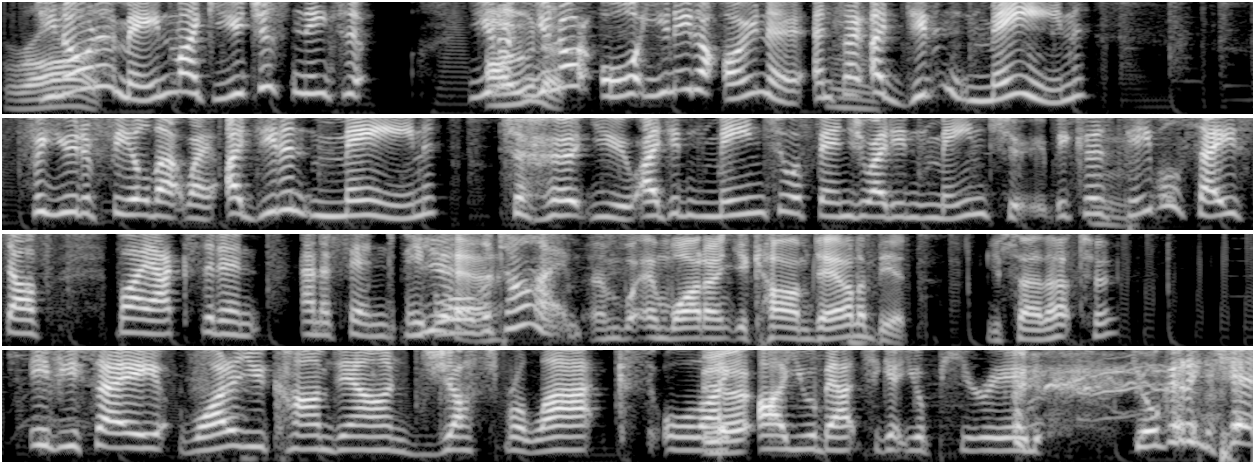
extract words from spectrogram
Right. Do you know what I mean? Like you just need to. You don't, you're it. not all. You need to own it and say, Mm. "I didn't mean for you to feel that way. I didn't mean." To hurt you. I didn't mean to offend you. I didn't mean to. Because Mm. people say stuff by accident and offend people all the time. And, and why don't you calm down a bit? You say that too? if you say, "Why don't you calm down? Just relax," or like, Yeah. "Are you about to get your period?" You're gonna get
